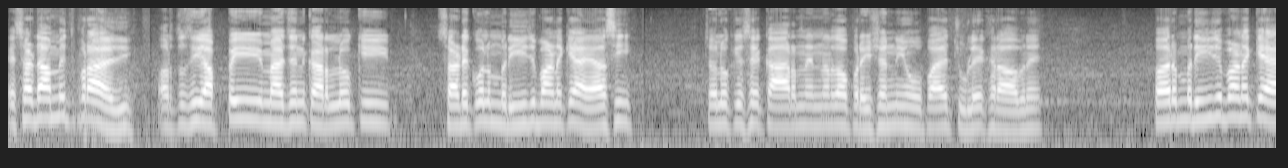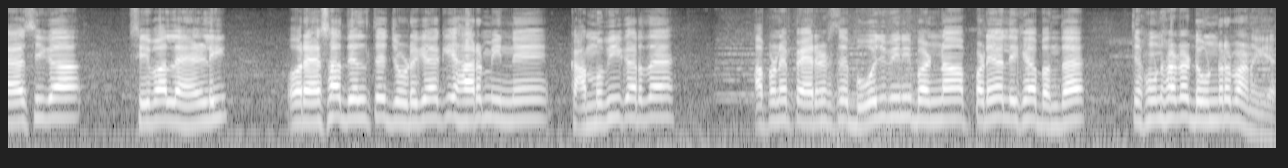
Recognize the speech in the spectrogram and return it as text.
ਇਹ ਸਾਡਾ ਅਮਿਤ ਭਰਾ ਹੈ ਜੀ ਔਰ ਤੁਸੀਂ ਆਪੇ ਹੀ ਇਮੇਜਿਨ ਕਰ ਲਓ ਕਿ ਸਾਡੇ ਕੋਲ ਮਰੀਜ਼ ਬਣ ਕੇ ਆਇਆ ਸੀ। ਚਲੋ ਕਿਸੇ ਕਾਰਨ ਇਹਨਾਂ ਦਾ ਆਪਰੇਸ਼ਨ ਨਹੀਂ ਹੋ ਪਾਇਆ ਚੂਲੇ ਖਰਾਬ ਨੇ। ਪਰ ਮਰੀਜ਼ ਬਣ ਕੇ ਆਇਆ ਸੀਗਾ ਸੇਵਾ ਲੈਣ ਲਈ ਔਰ ਐਸਾ ਦਿਲ ਤੇ ਜੁੜ ਗਿਆ ਕਿ ਹਰ ਮਹੀਨੇ ਕੰਮ ਵੀ ਕਰਦਾ ਹੈ ਆਪਣੇ ਪੇਰੈਂਟਸ ਤੇ ਬੋਝ ਵੀ ਨਹੀਂ ਬਣਨਾ ਪੜਿਆ ਲਿਖਿਆ ਬੰਦਾ ਹੈ ਤੇ ਹੁਣ ਸਾਡਾ ਡੋਨਰ ਬਣ ਗਿਆ।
